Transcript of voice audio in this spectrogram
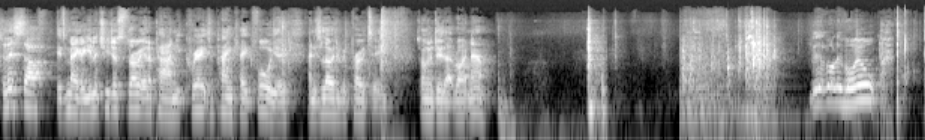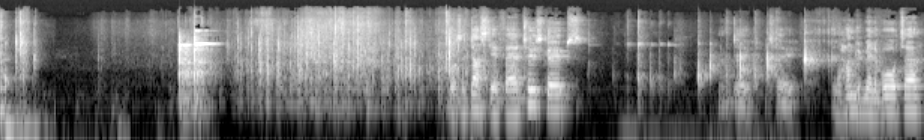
So this stuff is mega. You literally just throw it in a pan, it creates a pancake for you, and it's loaded with protein. So I'm going to do that right now. Bit of olive oil. What's a dusty affair? Two scoops. I'll do two. And 100 ml of water.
